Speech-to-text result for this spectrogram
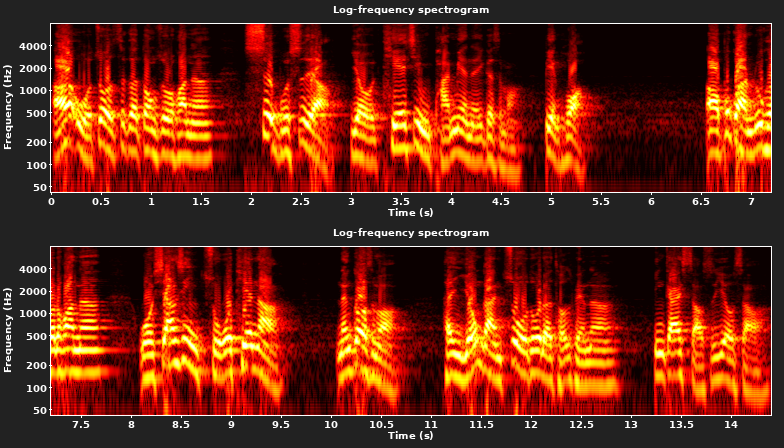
而我做这个动作的话呢，是不是要有贴近盘面的一个什么变化？哦，不管如何的话呢，我相信昨天呐，能够什么很勇敢做多的投资友呢？应该少之又少。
